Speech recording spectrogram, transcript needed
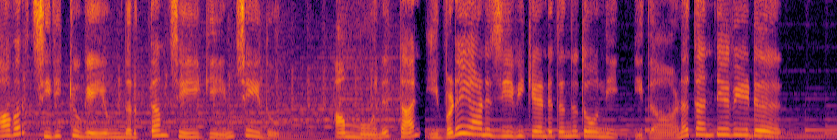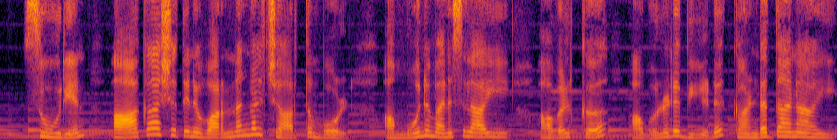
അവർ ചിരിക്കുകയും നൃത്തം ചെയ്യുകയും ചെയ്തു. അമ്മൂന് താൻ ഇവിടെയാണ് ജീവിക്കേണ്ടതെന്ന് തോന്നി. ഇതാണ് തന്റെ വീട്. സൂര്യൻ ആകാശത്തിന് വർണങ്ങൾ ചാർത്തുമ്പോൾ അമ്മൂന് മനസ്സിലായി. അവൾക്ക് അവളുടെ വീട് കണ്ടെത്താനായി.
